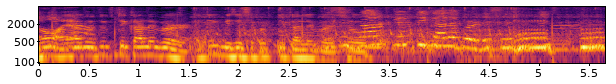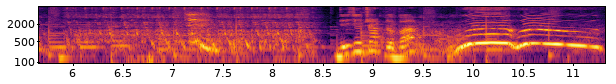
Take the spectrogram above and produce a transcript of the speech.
No, I have a 50 caliber. I think this is a 50 caliber, This is so. not a 50 caliber. This is. Did you drop the bomb? Woohoo!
